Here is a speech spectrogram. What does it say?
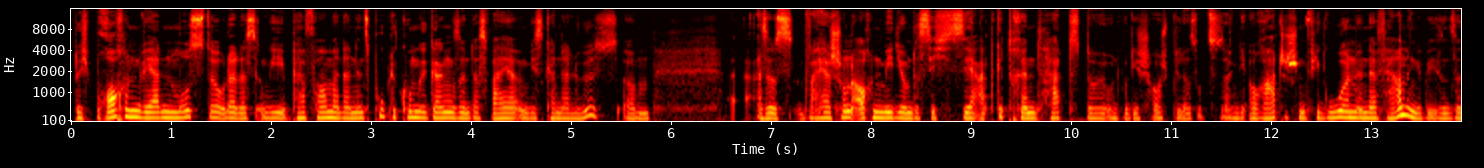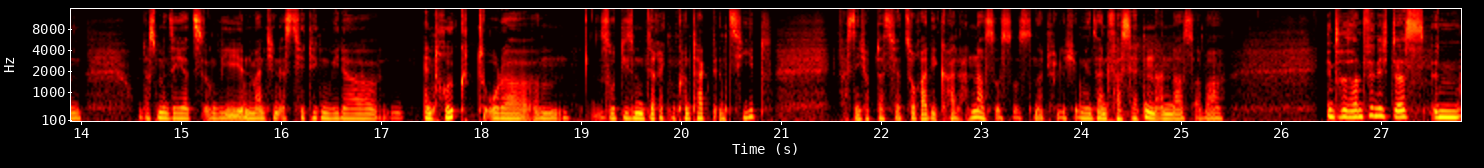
durchbrochen werden musste oder dass irgendwie Performer dann ins Publikum gegangen sind, das war ja irgendwie skandalös. Ähm, also es war ja schon auch ein Medium, das sich sehr abgetrennt hat und wo die Schauspieler sozusagen die auratischen Figuren in der Ferne gewesen sind. Und dass man sie jetzt irgendwie in manchen Ästhetiken wieder entrückt oder ähm, so diesem direkten Kontakt entzieht. Ich weiß nicht, ob das jetzt so radikal anders ist. Es ist natürlich irgendwie in seinen Facetten anders, aber. Interessant finde ich, dass in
